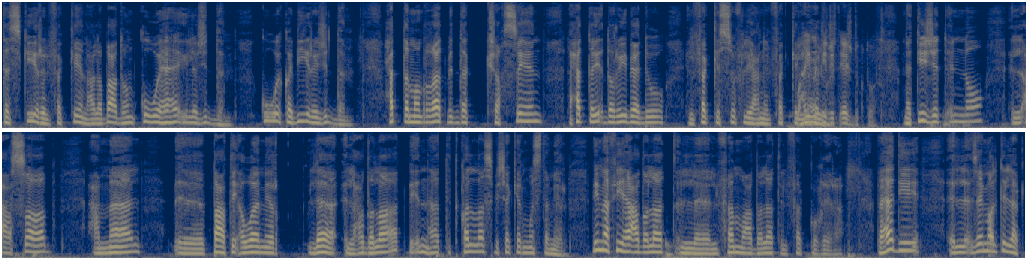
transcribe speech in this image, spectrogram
تسكير الفكين على بعضهم قوة هائلة جدا قوة كبيرة جدا. حتى مرات بدك شخصين لحتى يقدروا يبعدوا الفك السفلي عن الفك وهي العلوي. نتيجة إيش دكتور؟ نتيجة إنه الأعصاب عمال آه، بتعطي أوامر للعضلات بإنها تتقلص بشكل مستمر بما فيها عضلات الفم وعضلات الفك وغيرها فهذه زي ما قلت لك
